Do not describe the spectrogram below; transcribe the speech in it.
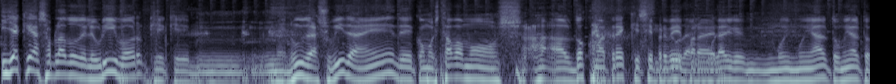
Y ya que has hablado del Euribor, que, mm, menuda subida, ¿eh? de cómo estábamos al 2,3 que se prevé para el año, muy, muy alto, muy alto.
